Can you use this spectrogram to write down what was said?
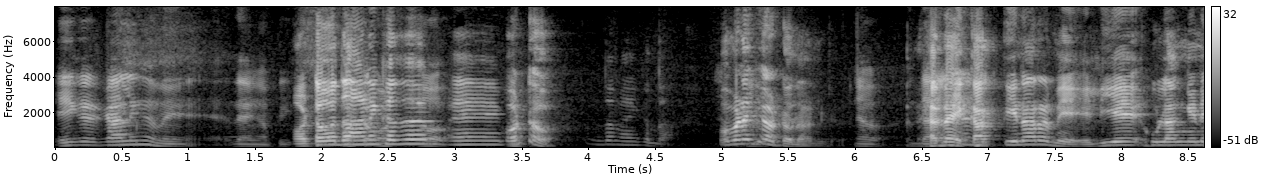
ඒක කාලිග මේ දැන් අපි ඔටෝ දානකද. ඔටෝ. නැගිය ඔටෝ. ඔව්. හැබැ එකක් තියනර මේ එලිය හුළන්ගෙන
